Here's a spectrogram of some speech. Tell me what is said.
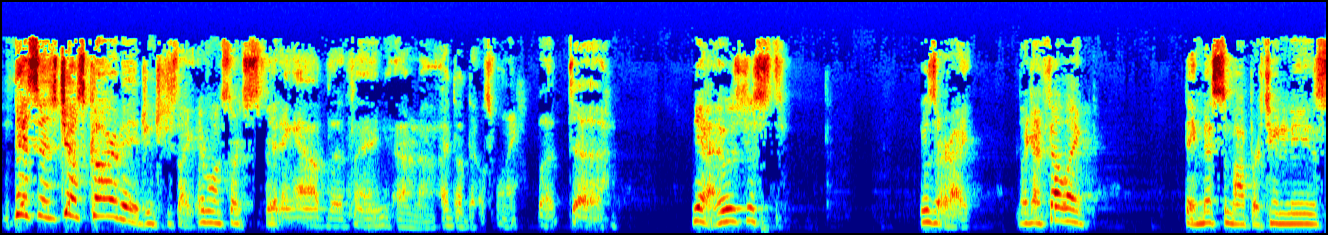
this is just garbage. And she's like, everyone starts spitting out the thing. I don't know. I thought that was funny. But uh, yeah, it was just, it was all right. Like, I felt like they missed some opportunities.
